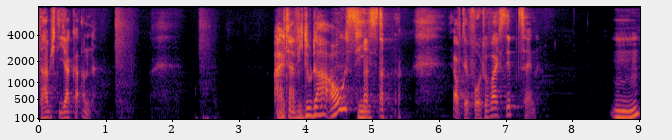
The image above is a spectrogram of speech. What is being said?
da habe ich die Jacke an. Alter, wie du da aussiehst. Ja, auf dem Foto war ich 17. und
